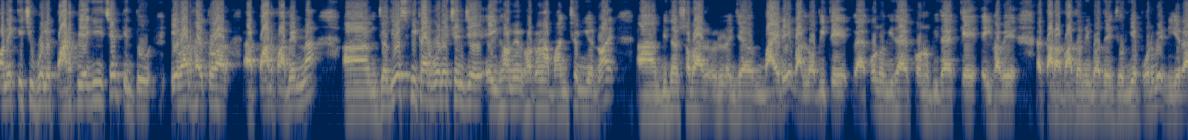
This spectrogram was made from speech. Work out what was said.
অনেক কিছু বলে পার পেয়ে গিয়েছেন কিন্তু এবার হয়তো আর পার পাবেন না। যদিও স্পিকার বলেছেন যে এই ধরনের ঘটনা বাঞ্ছনীয় নয় বিধানসভার বাইরে বা লবিতে কোনো বিধায়ক কোনো বিধায়ককে এইভাবে তারা বাদানিবাদে জড়িয়ে পড়বে নিজেরা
